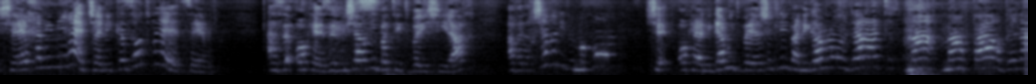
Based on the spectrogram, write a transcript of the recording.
שאיך אני נראית, שאני כזאת בעצם. אז אוקיי, אז נשארתי בתתביישי לך, אבל עכשיו אני במקום ש... אוקיי, אני גם מתביישת לי, ואני גם לא יודעת מה, מה הפער בין ה...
